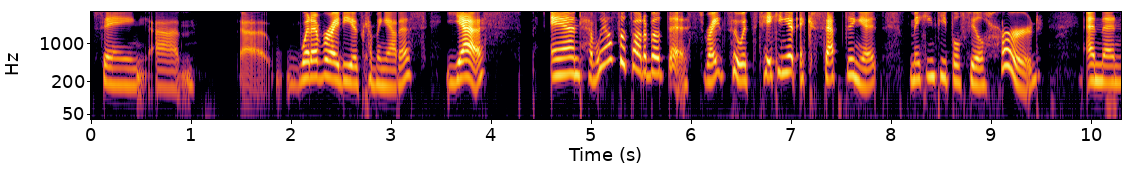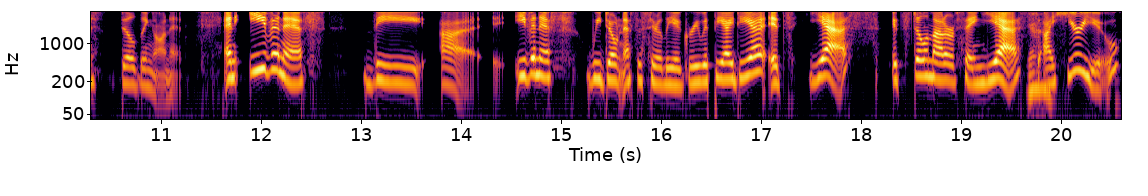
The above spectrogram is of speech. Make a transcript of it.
saying um, uh, whatever idea is coming at us, yes, and have we also thought about this, right? So it's taking it, accepting it, making people feel heard, and then building on it. And even if the uh, even if we don't necessarily agree with the idea, it's yes. It's still a matter of saying yes, yeah. I hear you,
